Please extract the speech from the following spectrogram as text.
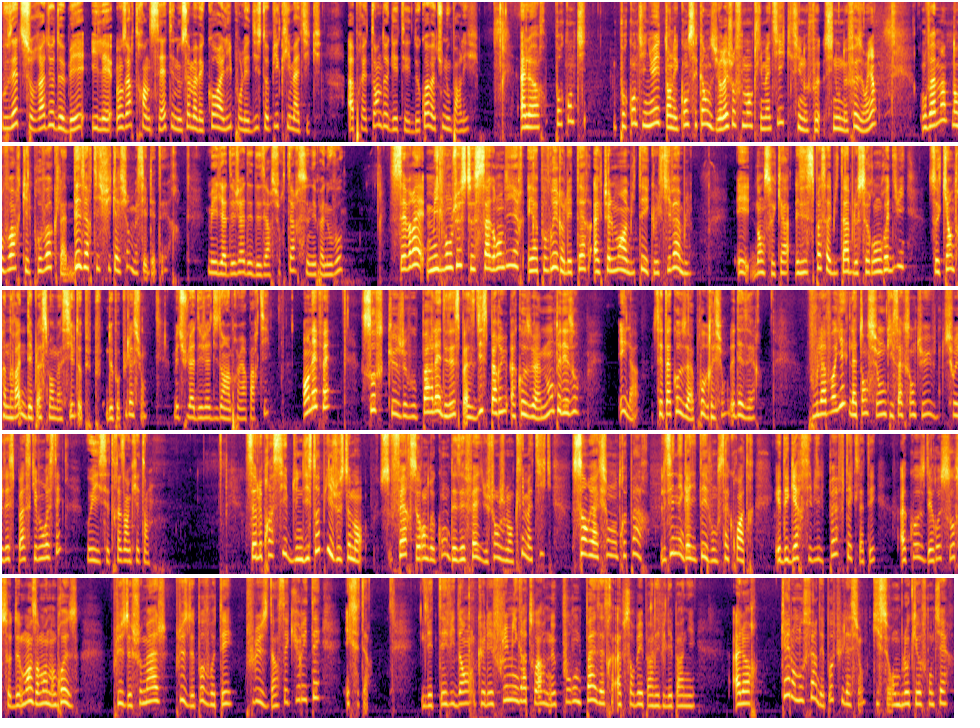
Vous êtes sur Radio 2B, il est 11h37 et nous sommes avec Coralie pour les dystopies climatiques. Après tant de gaieté, de quoi vas-tu nous parler? Alors, pour, conti- pour continuer dans les conséquences du réchauffement climatique, si nous, fe- si nous ne faisons rien, on va maintenant voir qu'il provoque la désertification massive des terres. Mais il y a déjà des déserts sur Terre, ce n'est pas nouveau. C'est vrai, mais ils vont juste s'agrandir et appauvrir les terres actuellement habitées et cultivables. Et dans ce cas, les espaces habitables seront réduits, ce qui entraînera des déplacements massifs de, de population. Mais tu l'as déjà dit dans la première partie. En effet, sauf que je vous parlais des espaces disparus à cause de la montée des eaux. Et là, c'est à cause de la progression des déserts. Vous la voyez, la tension qui s'accentue sur les espaces qui vont rester? Oui, c'est très inquiétant. C'est le principe d'une dystopie, justement. Faire se rendre compte des effets du changement climatique sans réaction d'autre part. Les inégalités vont s'accroître et des guerres civiles peuvent éclater à cause des ressources de moins en moins nombreuses. Plus de chômage, plus de pauvreté, plus d'insécurité, etc. Il est évident que les flux migratoires ne pourront pas être absorbés par les villes épargnées. Alors, qu'allons-nous faire des populations qui seront bloquées aux frontières?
